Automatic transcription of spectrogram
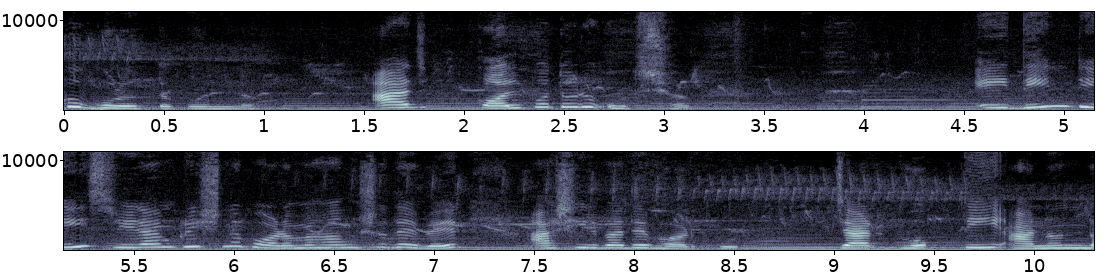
খুব গুরুত্বপূর্ণ। আজ কল্পতরু উৎসব। এই দিনটি শ্রীরামকৃষ্ণ পরমহংসদেবের আশীর্বাদে ভরপুর। যার ভক্তি, আনন্দ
